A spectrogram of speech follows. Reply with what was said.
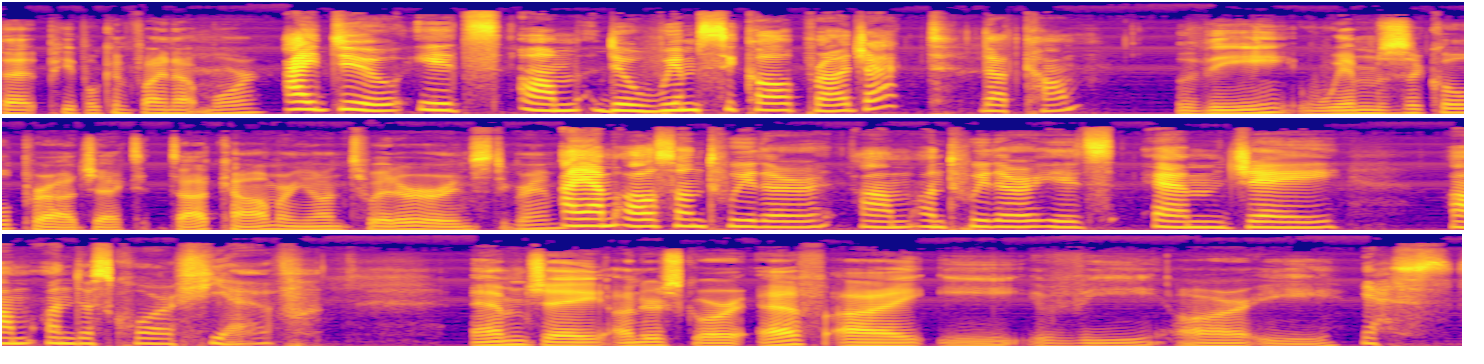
that people can find out more? I do. It's um the whimsicalproject.com. The whimsicalproject.com. Are you on Twitter or Instagram? I am also on Twitter. Um, on Twitter, it's MJ um, underscore Fievre. MJ underscore F I E V R E. Yes.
